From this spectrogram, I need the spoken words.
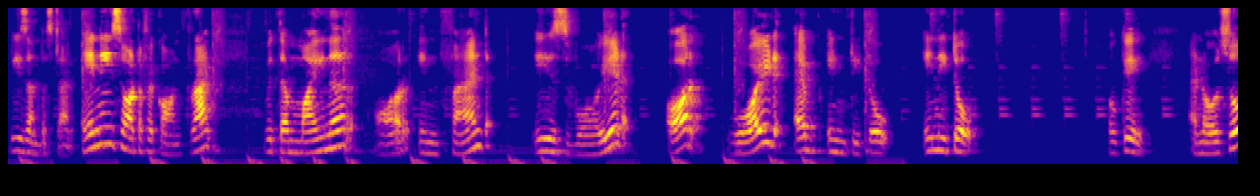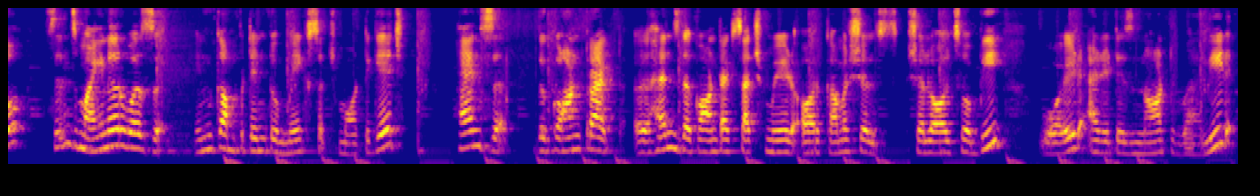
please understand, any sort of a contract with a minor or infant is void or void ab initio. initio. Okay, and also since minor was incompetent to make such mortgage, hence the contract, uh, hence the contract such made or commercials shall also be void and it is not valid.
